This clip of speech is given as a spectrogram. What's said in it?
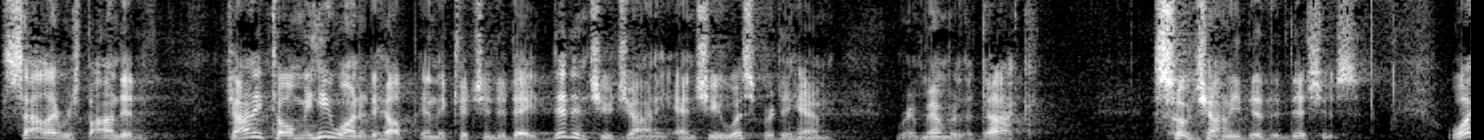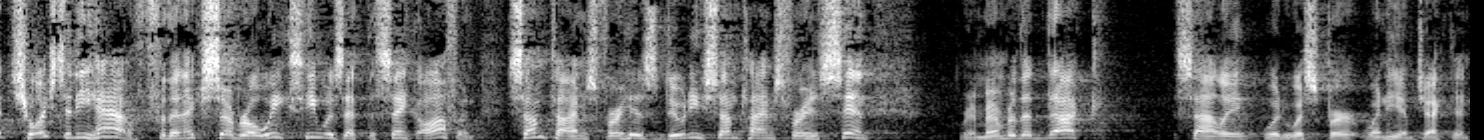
Sally responded, Johnny told me he wanted to help in the kitchen today, didn't you, Johnny? And she whispered to him, Remember the duck? So Johnny did the dishes. What choice did he have for the next several weeks? He was at the sink often, sometimes for his duty, sometimes for his sin. Remember the duck? Sally would whisper when he objected.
